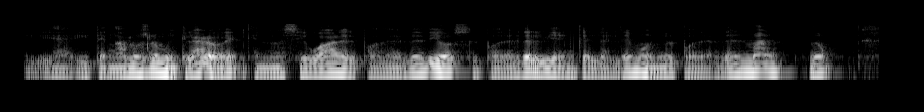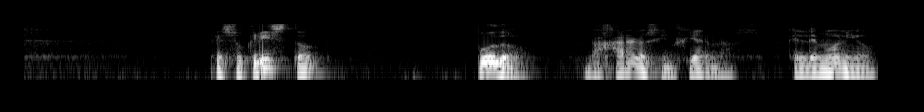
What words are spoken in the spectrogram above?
y, tengámoslo muy claro, ¿eh? que no es igual el poder de Dios, el poder del bien, que el del demonio, el poder del mal, ¿no? Jesucristo pudo bajar a los infiernos, el demonio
